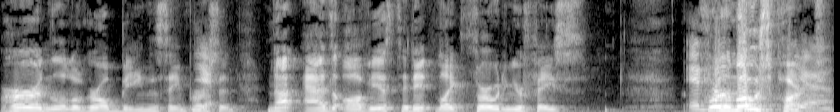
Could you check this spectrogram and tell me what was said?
Her and the little girl being the same person, not as obvious. They didn't like throw it in your face. It For the most part. yeah.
